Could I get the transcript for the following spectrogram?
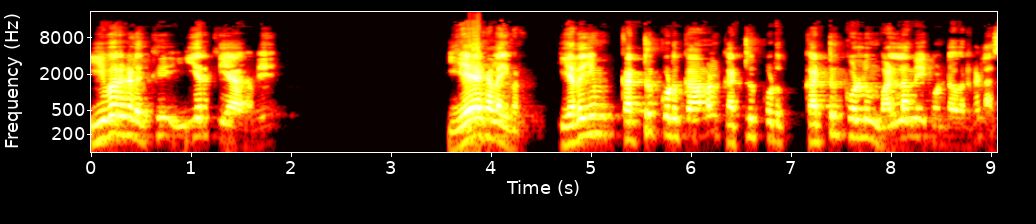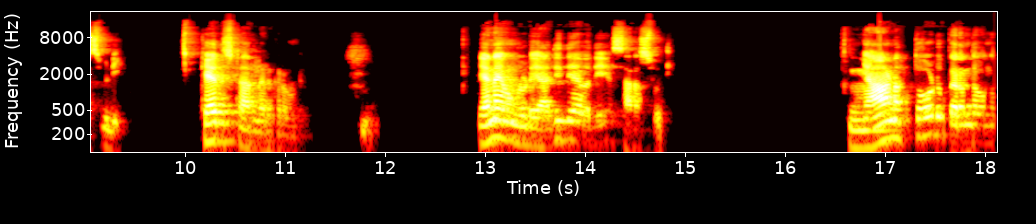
இவர்களுக்கு இயற்கையாகவே ஏகலைவன். எதையும் கற்றுக் கொடுக்காமல் கற்றுக் கொடு கற்றுக்கொள்ளும் வல்லமை கொண்டவர்கள் அஸ்வினி. கேது ஸ்டார்ல இருக்கிறவங்க. ஏன்னா இவங்களுடைய அதிதேவதையே சரஸ்வதி. ஞானத்தோடு பிறந்தவங்க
